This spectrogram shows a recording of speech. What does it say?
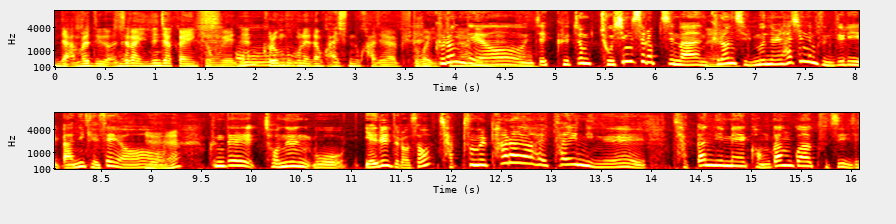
근데 아무래도 연세가 있는 작가인 경우에는 어. 그런 부분에 대한 관심도 가져야 할 필요가 있긴 그런데요. 하겠네요. 이제 그 좀 조심스럽지만 네. 그런 질문을 하시는 분들이 많이 계세요. 예. 근데 저는 뭐 예를 들어서 작품을 팔아야 할 타이밍을 작가님의 건강과 굳이 이제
